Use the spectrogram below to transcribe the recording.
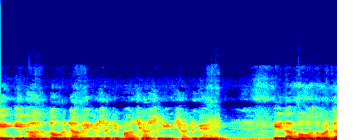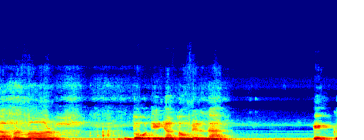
ਕਿ ਇਹ ਗੱਲ ਧੁੰਮ ਜਾਵੇ ਕਿ ਸੱਚੇ ਪਾਤਸ਼ਾਹ ਸਰੀਰ ਛੱਡ ਗਏ ਨੇ। ਇਹਦਾ ਬਹੁਤ ਵੱਡਾ ਪ੍ਰਮਾਣ ਦੋ ਚੀਜ਼ਾਂ ਤੋਂ ਮਿਲਦਾ। ਇੱਕ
